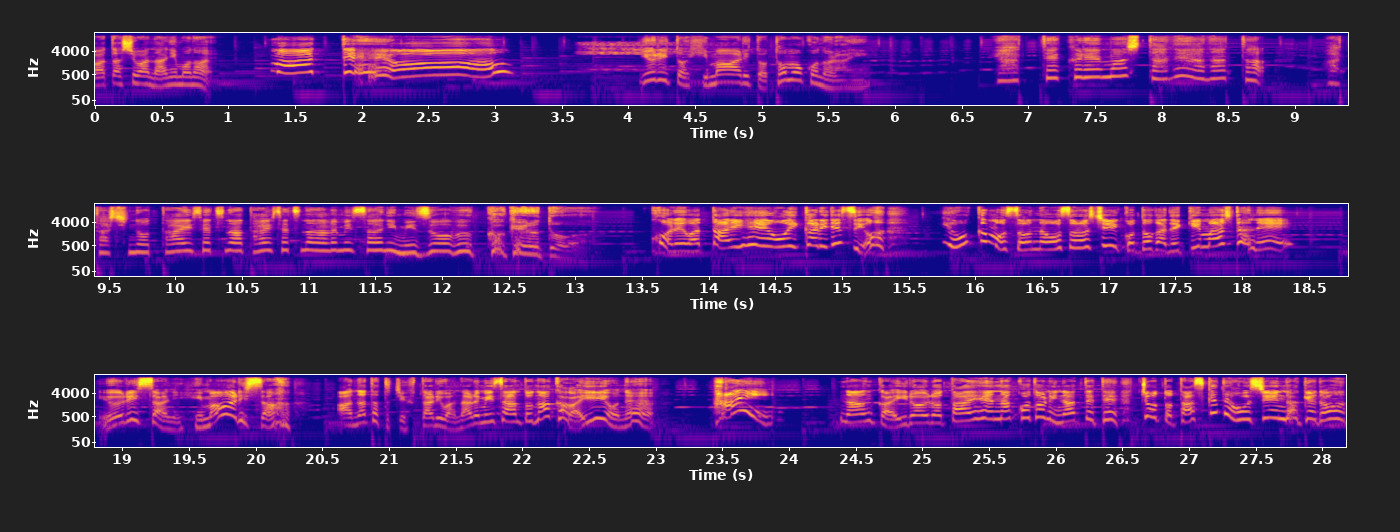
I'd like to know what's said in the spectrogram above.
私は何もない。待ってよ。ゆりとひまわりとともこの LINE やってくれましたねあなた。私の大切な大切な成美さんに水をぶっかけるとは。これは大変お怒りですよ。よくもそんな恐ろしいことができましたね。ゆりさんにひまわりさん。あなたたち二人は成美さんと仲がいいよね。はい。なんかいろいろ大変なことになっててちょっと助けてほしいんだけど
